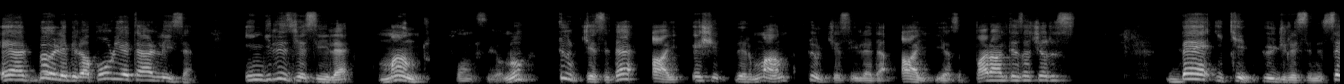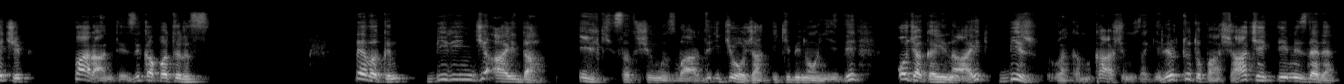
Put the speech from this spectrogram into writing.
Eğer böyle bir rapor yeterliyse İngilizcesiyle month fonksiyonu, Türkçesi de ay eşittir month, Türkçesiyle de ay yazıp parantez açarız. B2 hücresini seçip parantezi kapatırız. Ve bakın birinci ayda ilk satışımız vardı. 2 Ocak 2017. Ocak ayına ait bir rakamı karşımıza gelir. Tutup aşağı çektiğimizde de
